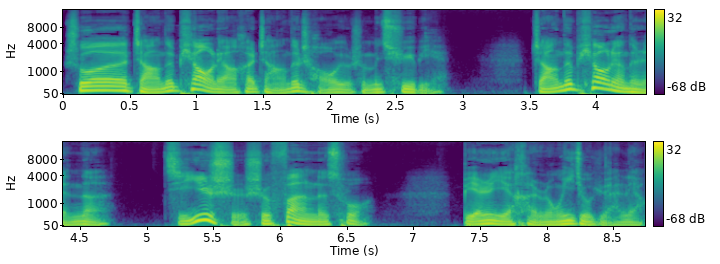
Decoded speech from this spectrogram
说长得漂亮和长得丑有什么区别？长得漂亮的人呢，即使是犯了错，别人也很容易就原谅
